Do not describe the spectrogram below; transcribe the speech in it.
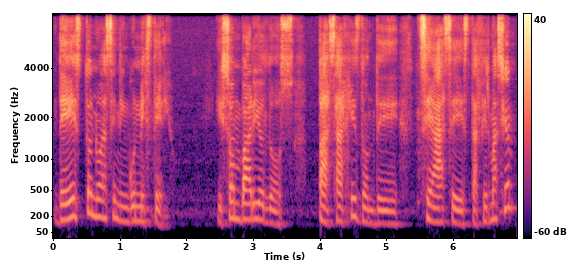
de esto no hace ningún misterio, y son varios los pasajes donde se hace esta afirmación.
